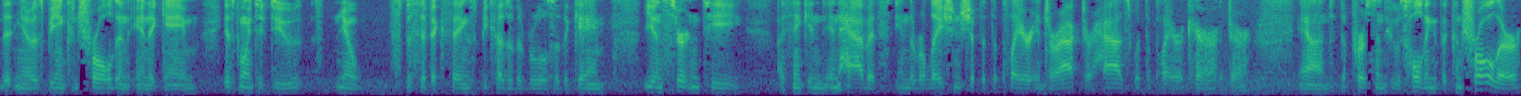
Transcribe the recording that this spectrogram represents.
that you know is being controlled in, in a game is going to do you know specific things because of the rules of the game. The uncertainty, I think, in, inhabits in the relationship that the player interactor has with the player character. And the person who's holding the controller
